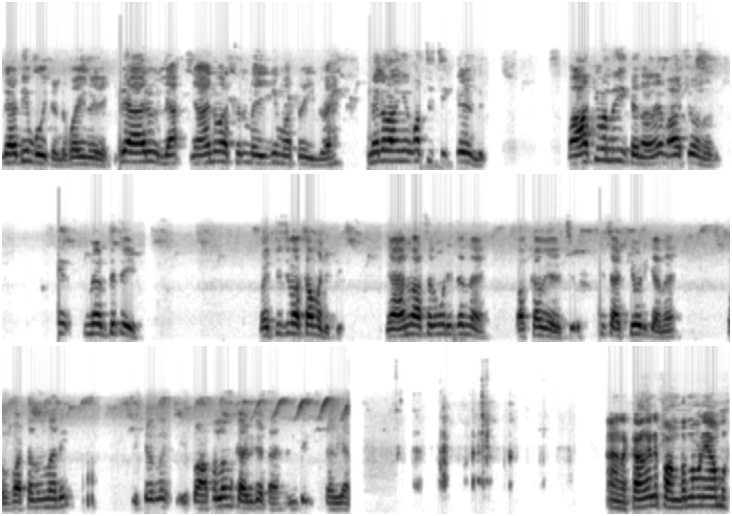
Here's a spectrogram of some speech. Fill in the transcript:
ഇല്ലാതെയും പോയിട്ടുണ്ട് പതിനൂരേക്ക് ഇവിടെ ആരും ഇല്ല. ഞാനും അച്ഛനും വൈകി മാത്രമേ ഇല്ല. ഇന്നലെ വാങ്ങിയ കുറച്ച് ചിക്കൻ ഉണ്ട്. ബാക്കി വന്ന ചിക്കനാണ് ബാക്കി വന്നത്. ഇന്ന് എടുത്തിട്ട് വെറ്റിച്ച് വെക്കാൻ വേണ്ടിട്ട്. ഞാനും അച്ഛനും കൂടി തന്നെ വെക്കാൻ വിചാരിച്ചു. ചട്ടി ഓടിക്കാന്നേ അപ്പൊ പെട്ടെന്ന് നിന്നാൽ ചിക്കൻ പാത്രം കഴുകട്ടെ. എന്നിട്ട് കഴുകാൻ എനക്ക് അങ്ങനെ പന്ത്രണ്ട് മണിയാകുമ്പോ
